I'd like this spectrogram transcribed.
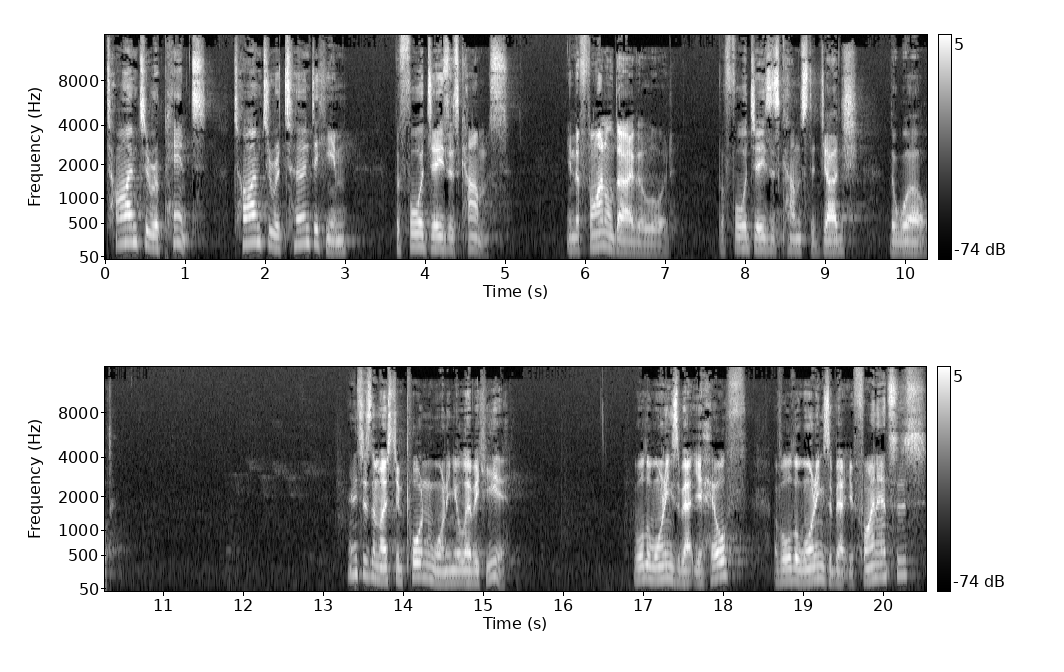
time to repent, time to return to Him before Jesus comes, in the final day of the Lord, before Jesus comes to judge the world. And this is the most important warning you'll ever hear. Of all the warnings about your health, of all the warnings about your finances,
